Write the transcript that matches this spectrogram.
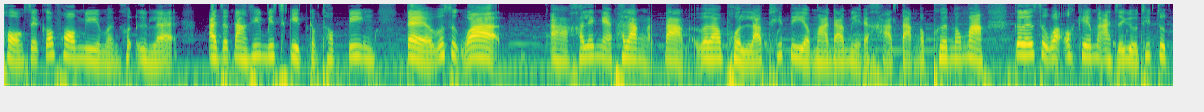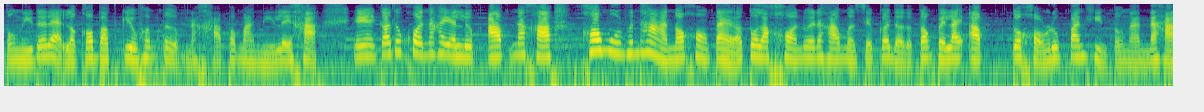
ของเซฟก็พอมีเหมือนคนอื่นแหละอาจจะต่างที่บิสกิตกับท็อปปิ้งแต่รู้สึกว่าอ่าเขาเรียกไงพลังต่าง เวลาผลลัพธ์ที่ตีออกมาดาเมจอะคะต่างกับเพื่อนมากๆ ก็เลยรู้สึกว่าโอเคมันอาจจะอยู่ที่จุดตรงนี้ด้วยแหละ แล้วก็บัฟกิลเพิ่มเติมนะคะ ประมาณนี้เลยค่ะยังไงก็ทุกคนนะคะอย่าลืมอัพนะคะ ข้อมูลพื้นฐานเนาะของแต่ละตัวละครด้วยนะคะ เหมือนเซฟก็เดี๋ยวจะต้องไปไล่อัพ ตัวของรูปปั้นหินตรงนั้นนะคะ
